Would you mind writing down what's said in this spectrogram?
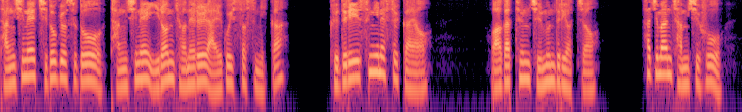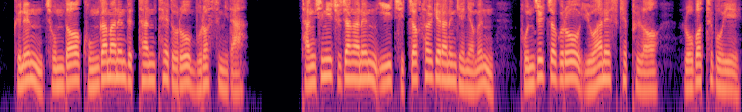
당신의 지도교수도 당신의 이런 견해를 알고 있었습니까? 그들이 승인했을까요? 와 같은 질문들이었죠. 하지만 잠시 후 그는 좀 더 공감하는 듯한 태도로 물었습니다. 당신이 주장하는 이 지적 설계라는 개념은 본질적으로 요하네스 케플러, 로버트 보일,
